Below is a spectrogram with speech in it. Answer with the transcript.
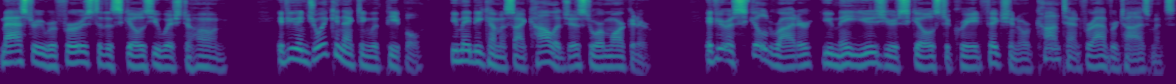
mastery refers to the skills you wish to hone. If you enjoy connecting with people, you may become a psychologist or a marketer. If you're a skilled writer, you may use your skills to create fiction or content for advertisements.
